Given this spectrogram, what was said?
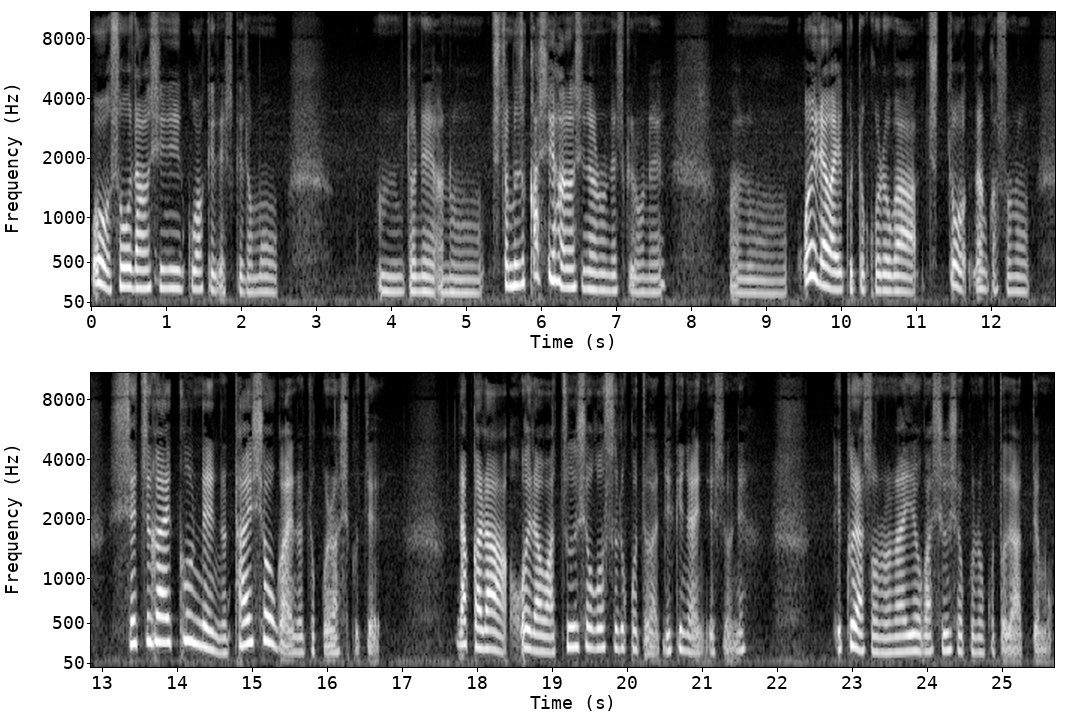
を相談しに行くわけですけども、うんとね、あの、ちょっと難しい話になるんですけどね、あの、おいらが行くところが、ちょっとなんかその、施設外訓練の対象外のとこらしくて、だから、おいらは通所をすることができないんですよね。いくらその内容が就職のことであっても。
